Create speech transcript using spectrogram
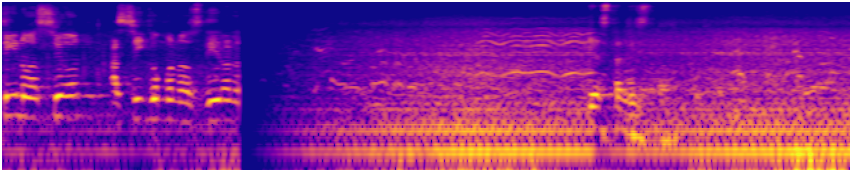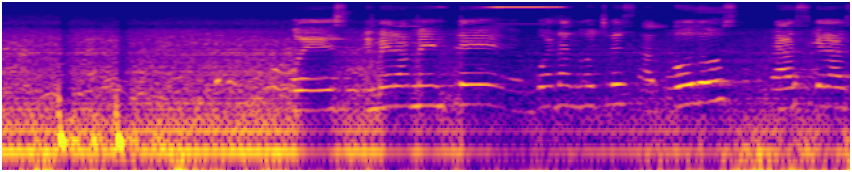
continuación, así como nos dieron. Ya está listo. Pues primeramente, buenas noches a todos. Gracias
